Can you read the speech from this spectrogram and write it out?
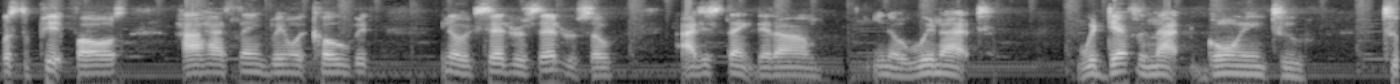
what's the pitfalls how has things been with covid you know et cetera et cetera so i just think that um you know we're not we're definitely not going to to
